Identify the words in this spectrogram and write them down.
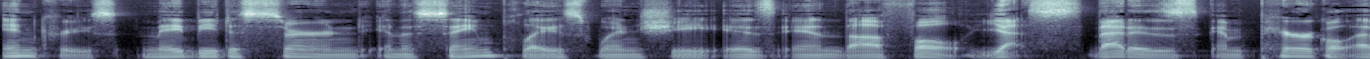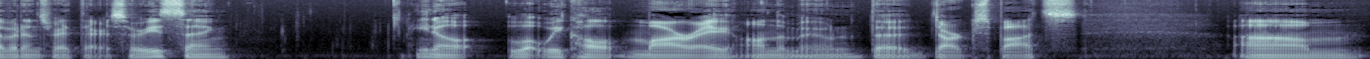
increase, may be discerned in the same place when she is in the full. Yes, that is empirical evidence right there. So he's saying, you know, what we call mare on the moon, the dark spots. Um,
